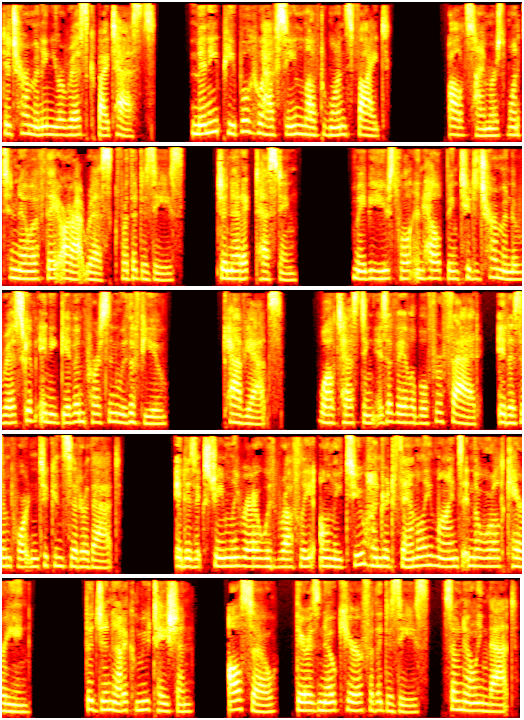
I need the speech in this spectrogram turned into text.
Determining your risk by tests. Many people who have seen loved ones fight Alzheimer's want to know if they are at risk for the disease. Genetic testing may be useful in helping to determine the risk of any given person with a few caveats. While testing is available for FAD, it is important to consider that it is extremely rare with roughly only 200 family lines in the world carrying the genetic mutation. Also, there is no cure for the disease, so knowing that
